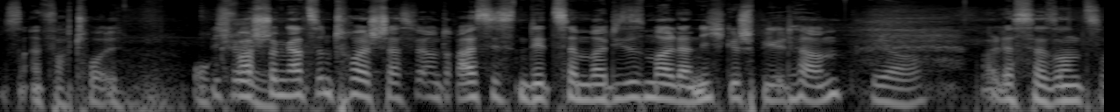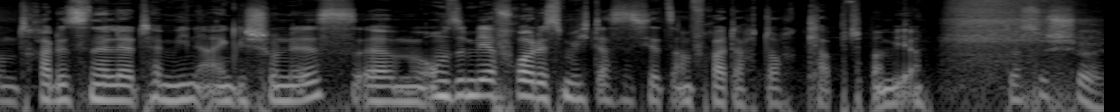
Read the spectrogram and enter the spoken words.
ist einfach toll. Okay. Ich war schon ganz enttäuscht, dass wir am 30. Dezember dieses Mal da nicht gespielt haben. Ja. Weil das ja sonst so ein traditioneller Termin eigentlich schon ist. Ähm, umso mehr freut es mich, dass es jetzt am Freitag doch klappt bei mir. Das ist schön.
